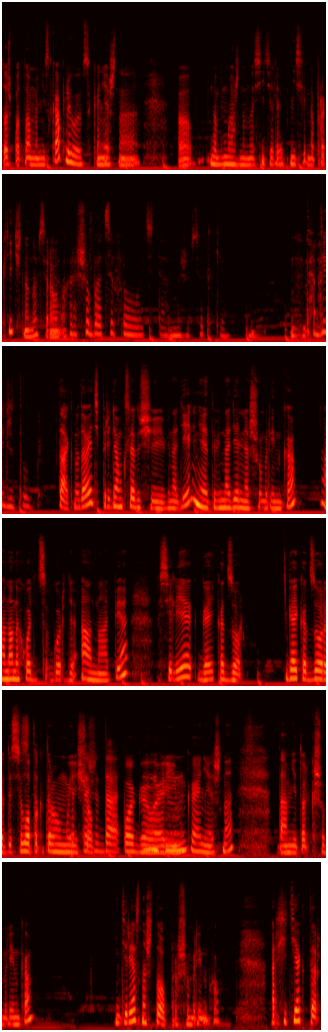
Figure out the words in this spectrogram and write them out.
Тоже потом они скапливаются, конечно, э, на бумажном носителе это не сильно практично, но все равно. Хорошо бы оцифровывать, да, мы же все таки Да. digital. Так, ну давайте перейдем к следующей винодельне. Это винодельня Шумринка. Она находится в городе Анапе, в селе Гайкадзор. Гайкадзор — это село, по которому мы еще же, да. поговорим, конечно. Там не только Шумринка. Интересно, что про Шумринку? Архитектор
